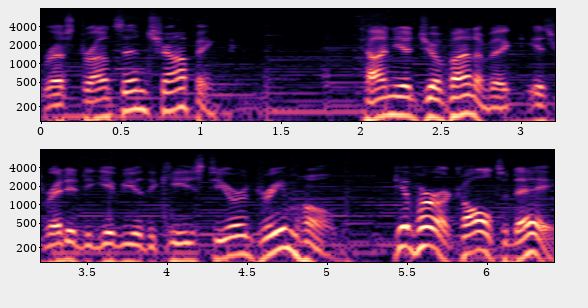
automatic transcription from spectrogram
restaurants, and shopping. Tanya Jovanovic is ready to give you the keys to your dream home. Give her a call today.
